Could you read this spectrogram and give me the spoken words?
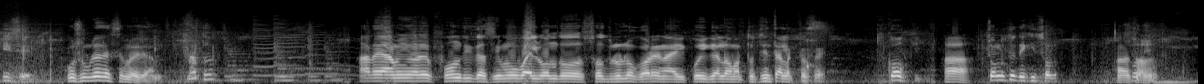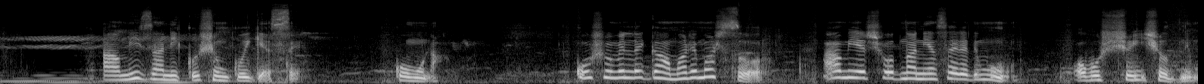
কিসে কুসুমরে দেখছেন ভাই যান না তো। আরে আমি ওরে ফোন দিতেছি মোবাইল বন্ধ সদরুলো ঘরে নাই কই গেল আমার তো চিন্তা লাগতেছে। কও কি? হ্যাঁ। চলো তো দেখি চলো। হ্যাঁ চল। আমি জানি কুসুম কই গেছে। কমুনা কুসুমের লাগে আমারে মারছো? আমি এর শোধ না নিয়ে সাইরে দিমু। অবশ্যই শোধ নিব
